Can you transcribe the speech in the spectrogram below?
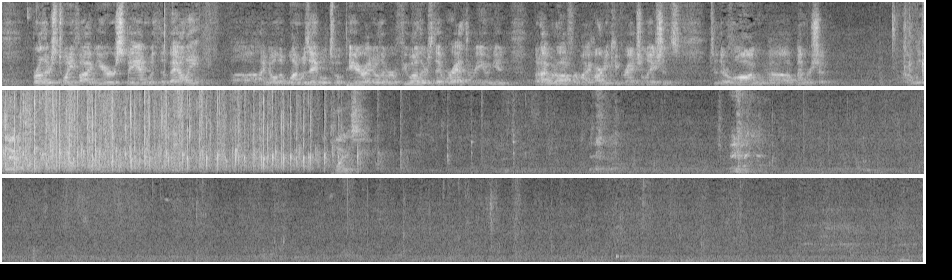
brothers' 25-year span with the Valley. Uh, I know that one was able to appear. I know there were a few others that were at the reunion, but I would offer my hearty congratulations to their long uh, membership. Uh, With that, place.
